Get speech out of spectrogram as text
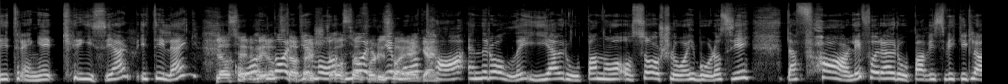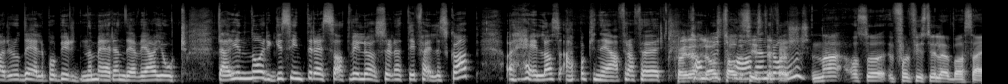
de trenger krisehjelp i tillegg. La oss høre og med Ropstad Norge først, må, og så får du Norge svare, må Geir. ta en rolle i Europa nå også og slå i bordet og si det er farlig for Europa hvis vi ikke klarer å dele på byrdene mer enn det vi har gjort. Det er i Norges interesse at vi løser dette i fellesskap. og Hellas er på knærne fra før. Karin, kan du ta ta det den rollen? først. Nei, altså, for det første vil jeg bare si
